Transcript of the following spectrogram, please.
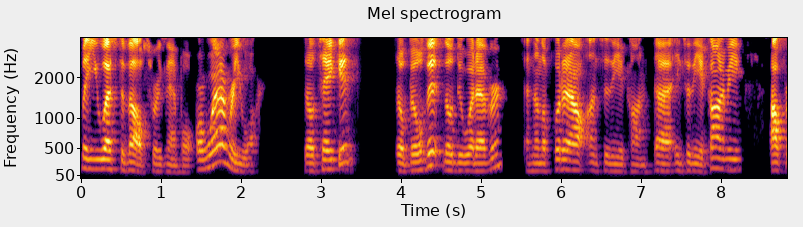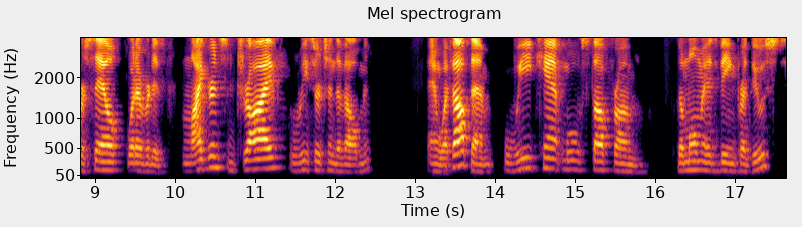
the U.S. develops, for example, or wherever you are. They'll take it, they'll build it, they'll do whatever, and then they'll put it out onto the econ- uh, into the economy, out for sale, whatever it is. Migrants drive research and development, and without them, we can't move stuff from the moment it's being produced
